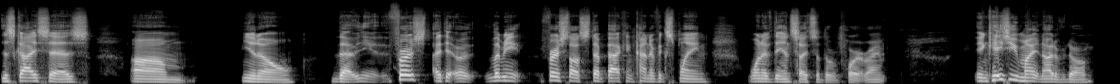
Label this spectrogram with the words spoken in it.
this guy says, um, you know, that first, I think, uh, let me first, I'll step back and kind of explain one of the insights of the report, right? In case you might not have known,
